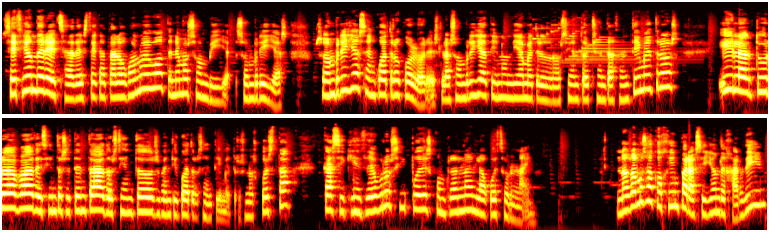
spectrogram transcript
Sección derecha de este catálogo nuevo tenemos sombrillas. Sombrillas en cuatro colores. La sombrilla tiene un diámetro de unos 180 centímetros y la altura va de 170 a 224 centímetros. Nos cuesta casi 15 euros y puedes comprarla en la web online. Nos vamos a cojín para sillón de jardín,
